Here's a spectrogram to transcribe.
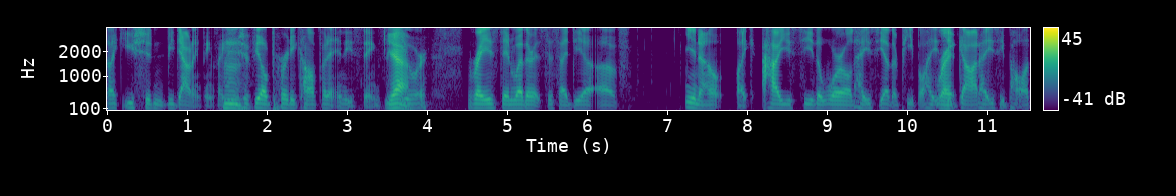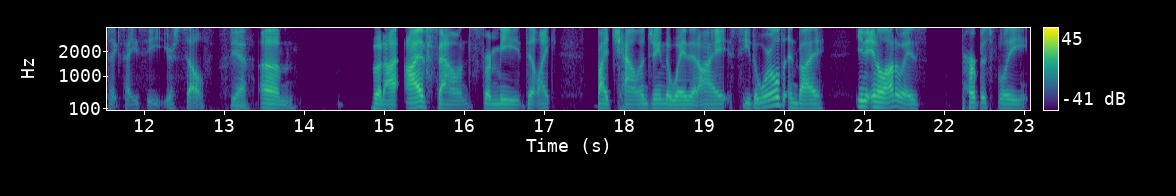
like you shouldn't be doubting things. Like you Hmm. should feel pretty confident in these things that Yeah. you were raised in. Whether it's this idea of you know, like how you see the world, how you see other people, how you see God, how you see politics, how you see yourself. Yeah. Um, but I, I've found for me that like by challenging the way that I see the world and by in, in a lot of ways purposefully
